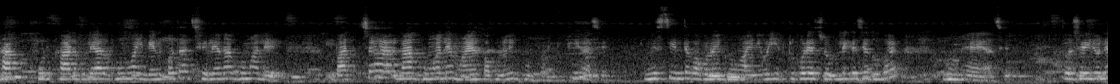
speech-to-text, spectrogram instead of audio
ঠাক, খুর খাট বলে আর ঘুম হয় মেন কথা ছেলে না ঘুমালে, বাচ্চা না ঘুমালে মায়ের কখনোই ঘুম হয়নি ঠিক আছে? নিশ্চিন্তে কখনোই ঘুম হয়নি। ওই একটু করে চোখ লেগেছে, দুবার ঘুম হয়ে আছে তো সেই জন্য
